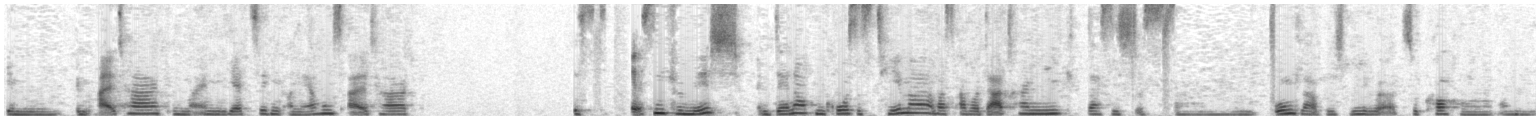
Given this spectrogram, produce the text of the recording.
im, im Alltag, in meinem jetzigen Ernährungsalltag, ist Essen für mich dennoch ein großes Thema, was aber daran liegt, dass ich es ähm, unglaublich liebe zu kochen und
